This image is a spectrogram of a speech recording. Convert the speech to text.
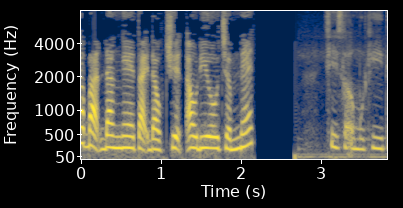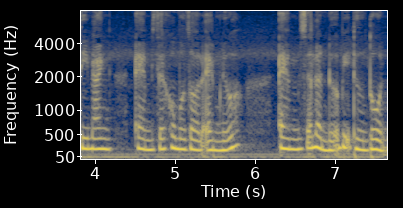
Các bạn đang nghe tại đọc truyện audio.net Chỉ sợ một khi tin anh Em sẽ không bao giờ là em nữa. Em sẽ lần nữa bị thương tổn.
